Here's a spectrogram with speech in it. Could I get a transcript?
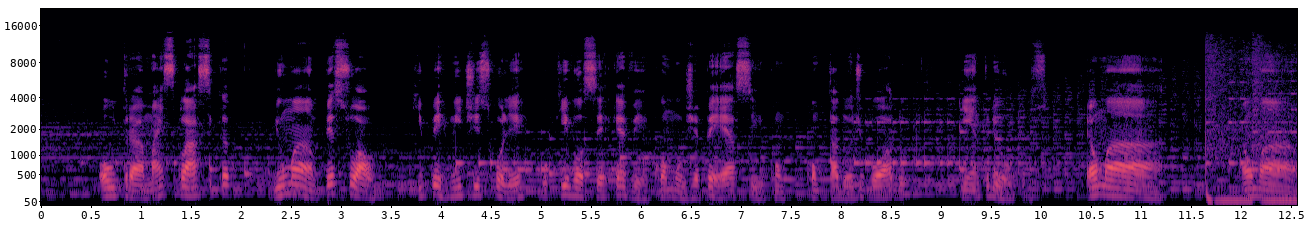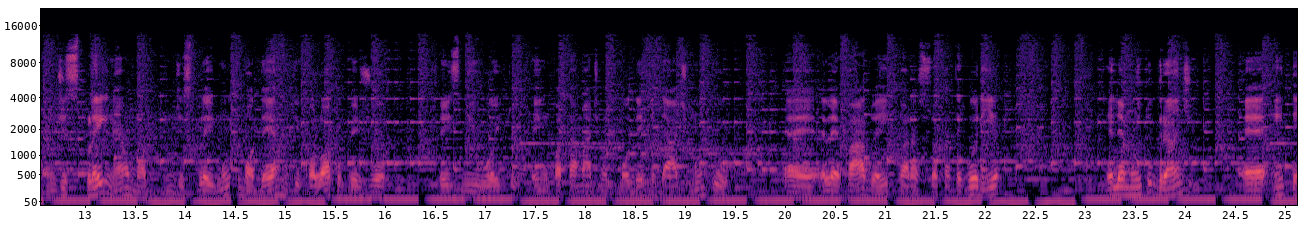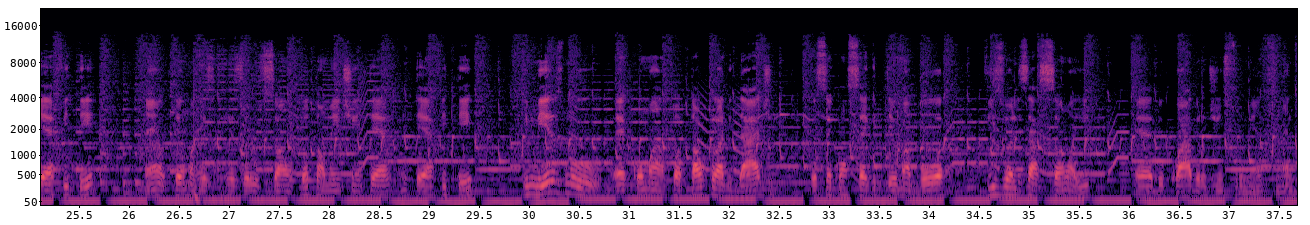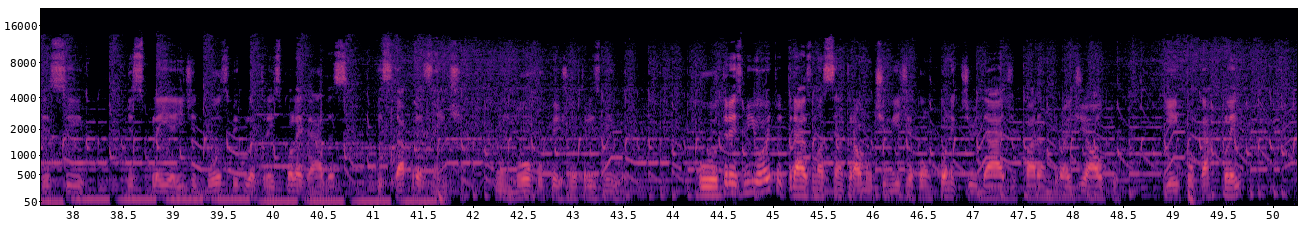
outra mais clássica e uma pessoal, que permite escolher o que você quer ver, como GPS, computador de bordo e entre outros. É uma é uma, um display, né, um, um display muito moderno que coloca o Peugeot 3008 em um patamar de modernidade muito é, elevado aí para a sua categoria. Ele é muito grande, é em TFT, né, tem uma resolução totalmente em, TFT e mesmo é, com uma total claridade você consegue ter uma boa visualização aí é, do quadro de instrumentos né, desse display aí de 12,3 polegadas que está presente no novo Peugeot 3008. O 3008 traz uma central multimídia com conectividade para Android Auto e Apple CarPlay.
